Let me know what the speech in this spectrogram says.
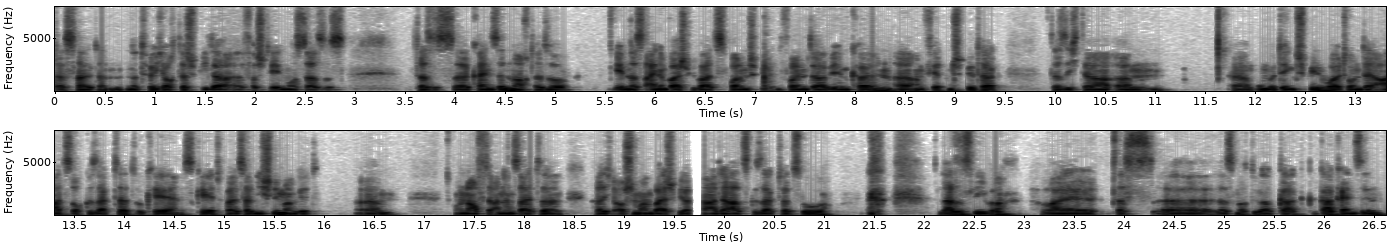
dass halt dann natürlich auch der Spieler äh, verstehen muss, dass es, dass es äh, keinen Sinn macht. Also eben das eine Beispiel war jetzt vor dem, Spiel, vor dem Derby in Köln äh, am vierten Spieltag, dass ich da ähm, äh, unbedingt spielen wollte und der Arzt auch gesagt hat, okay, es geht, weil es halt nicht schlimmer wird. Ähm, und auf der anderen Seite hatte ich auch schon mal ein Beispiel, der Arzt gesagt hat, so, lass es lieber, weil das, äh, das macht überhaupt gar, gar keinen Sinn.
